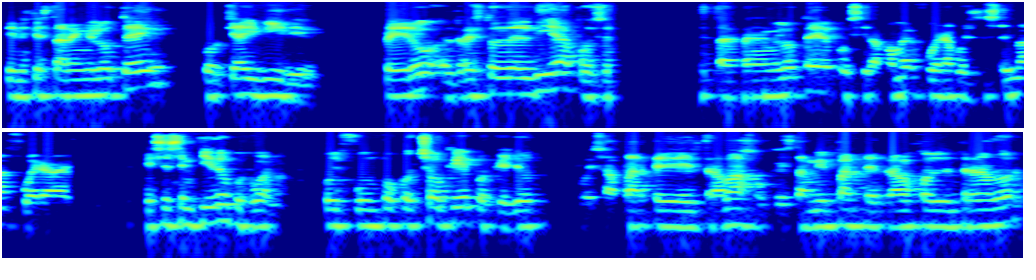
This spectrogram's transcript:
tienes que estar en el hotel porque hay vídeo, pero el resto del día pues estar en el hotel, pues ir a comer fuera, pues más fuera. En ese sentido, pues bueno, pues fue un poco choque porque yo, pues aparte del trabajo, que es también parte del trabajo del entrenador,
